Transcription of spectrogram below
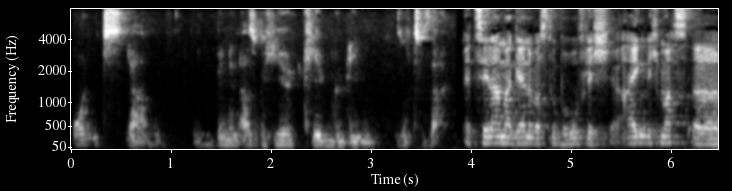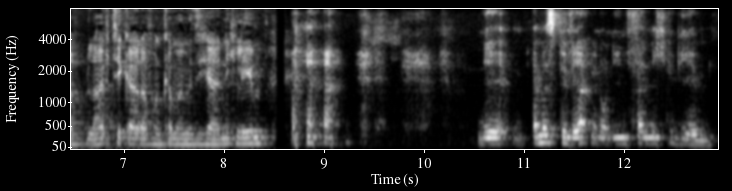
Und ja, bin dann also hier kleben geblieben, sozusagen. Erzähl einmal gerne, was du beruflich eigentlich machst. Äh, Live-Ticker, davon kann man mit Sicherheit nicht leben. nee, MSPW hat mir noch nie einen Pfennig gegeben.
